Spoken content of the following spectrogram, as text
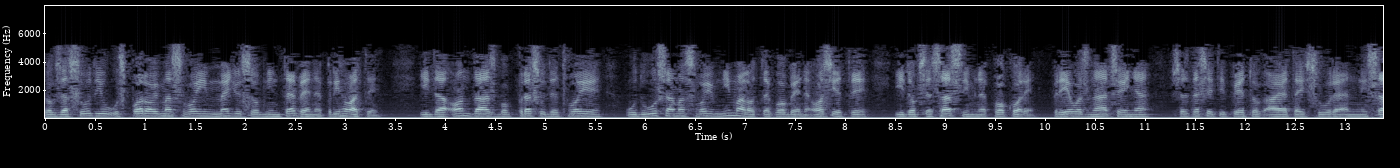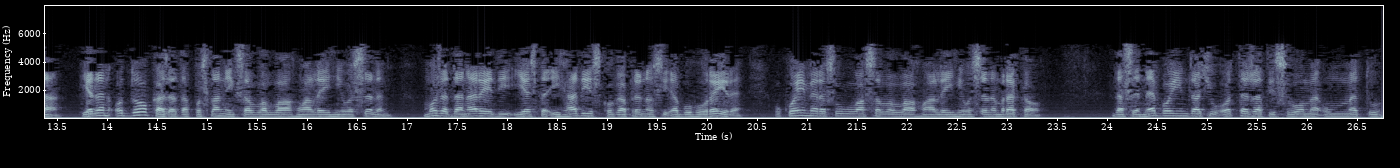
dok za sudiju u sporovima svojim međusobnim tebe ne prihvate, i da onda zbog presude tvoje u dušama svojim nimalo tegobe ne osjete i dok se sasvim ne pokore. Prijevod značenja 65. ajata iz sure An-Nisa. Jedan od dokaza da poslanik sallallahu alaihi wasallam može da naredi jeste i hadis koga prenosi Abu Hureyre u kojem je Rasulullah sallallahu alaihi wasallam rekao da se ne bojim da ću otežati svome ummetu,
